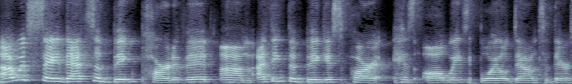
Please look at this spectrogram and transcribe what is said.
I would say that's a big part of it. Um, I think the biggest part has always boiled down to their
